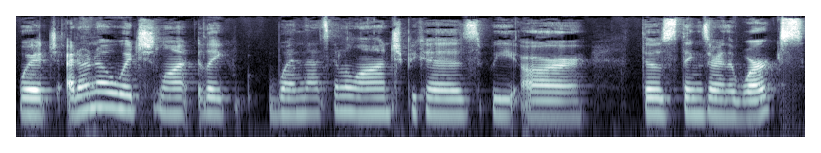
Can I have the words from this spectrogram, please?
which I don't know which launch like when that's gonna launch because we are those things are in the works.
